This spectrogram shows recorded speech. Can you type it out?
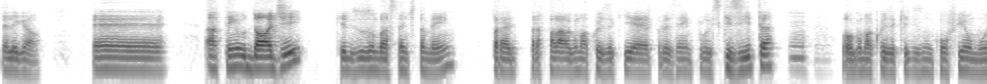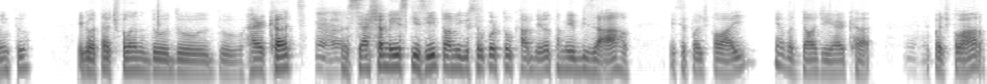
É legal. É... Ah, tem o dodgy, que eles usam bastante também, para falar alguma coisa que é, por exemplo, esquisita, Uhum. ou alguma coisa que eles não confiam muito. Igual eu tava te falando do, do, do haircut. Aham. Você acha meio esquisito, um amigo seu cortou o cabelo, tá meio bizarro. Aí você pode falar, you have a dodgy haircut. Você pode falar, "Ah,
